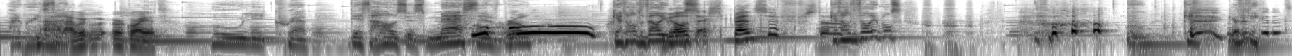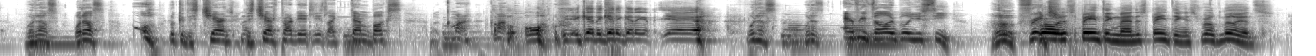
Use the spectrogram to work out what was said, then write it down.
All right, we're inside. Nah, nah, we're, we're quiet. Holy crap. This house is massive, bro. Get all the Look at all valuables. this expensive stuff. Get all the valuables. Get Get it, everything. get it. What else? What else? Oh, look at this chair. This chair's probably at least like 10 bucks. Come on, come on. Oh, yeah, get it, get it, get it, get it. Yeah, yeah. What else? What else? Every valuable you see. Fridge. Bro, this painting, man, this painting is worth millions.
